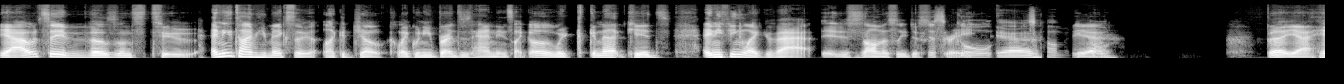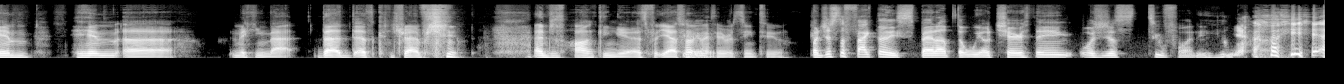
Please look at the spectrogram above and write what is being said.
Yeah, I would say those ones too. Anytime he makes a like a joke, like when he burns his hand and he's like, "Oh, we're cooking up, kids." Anything like that, it is honestly just, Just great. gold. Yeah. Just comedy Yeah. gold. But yeah, him him uh making that that death contraption and just honking it. That's yeah, it's probably my favorite scene too. But just the fact that he sped up the wheelchair thing was just too funny. Yeah, yeah.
